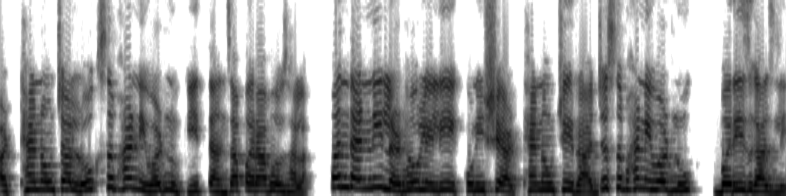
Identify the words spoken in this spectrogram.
अठ्ठ्याण्णवच्या लोकसभा निवडणुकीत त्यांचा पराभव झाला. पण त्यांनी लढवलेली एकोणीसशे अठ्ठ्याण्णवची राज्यसभा निवडणूक बरीच गाजली.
